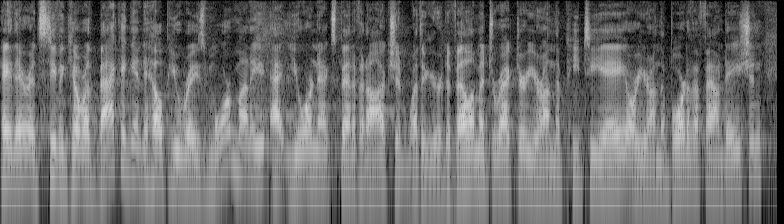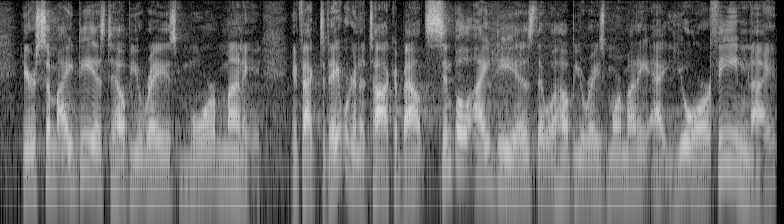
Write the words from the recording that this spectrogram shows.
Hey there, it's Stephen Kilworth back again to help you raise more money at your next benefit auction. Whether you're a development director, you're on the PTA, or you're on the board of a foundation, here's some ideas to help you raise more money. In fact, today we're going to talk about simple ideas that will help you raise more money at your theme night.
